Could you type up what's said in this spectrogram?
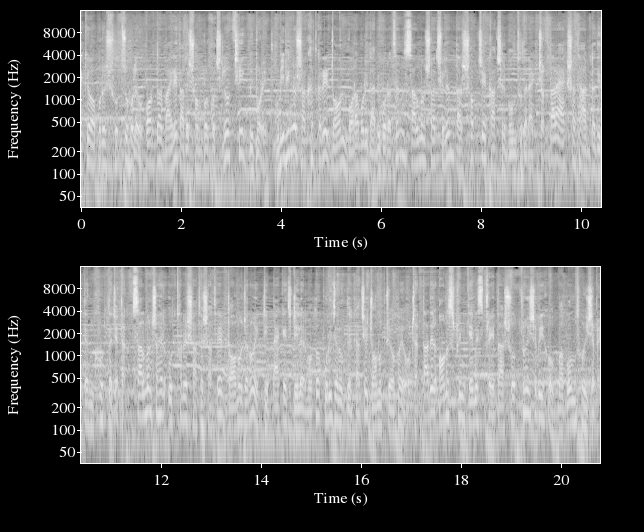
একে অপরের শত্রু হলেও পর্দার বাইরে তাদের সম্পর্ক ছিল ঠিক বিপরীত। বিভিন্ন সাক্ষাৎকারে ডন বরাবরই দাবি করেছেন, সালমান শাহ ছিলেন তার সবচেয়ে কাছের বন্ধুদের একজন। তারা একসাথে আড্ডা দিতেন, ঘুরতে যেতেন। সালমান শাহের উত্থানের সাথে সাথে ডনও যেন একটি প্যাকেজ ডিলের মতো পরিচালকদের কাছে জনপ্রিয় হয়ে ওঠেন। তাদের অনস্ক্রিন কেমিস্ট্রি তা শত্রু হিসেবেই হোক বা বন্ধু হিসেবে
